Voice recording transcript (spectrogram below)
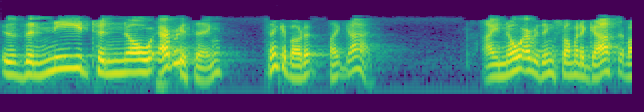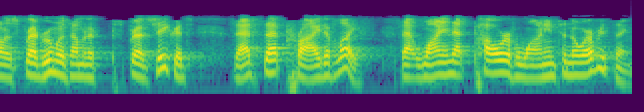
is the need to know everything. Think about it like God. I know everything, so I'm going to gossip. I'm going to spread rumors. I'm going to spread secrets. That's that pride of life. That wanting, that power of wanting to know everything.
